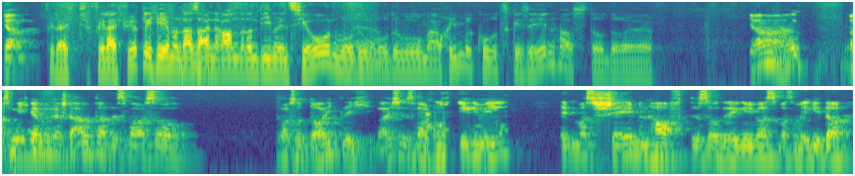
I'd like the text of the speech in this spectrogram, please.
Ja. Vielleicht, vielleicht wirklich jemand aus einer anderen Dimension, wo, ja. du, wo du worum auch immer kurz gesehen hast. Oder, äh, ja, ja, was mich einfach erstaunt hat, es war so, war so deutlich, weißt du, es war mhm. nicht irgendwie eben was Schämenhaftes oder irgendwie was, was man irgendwie da,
